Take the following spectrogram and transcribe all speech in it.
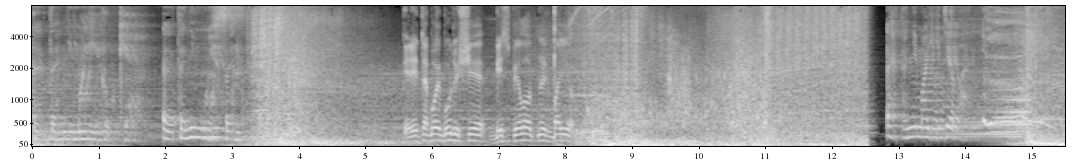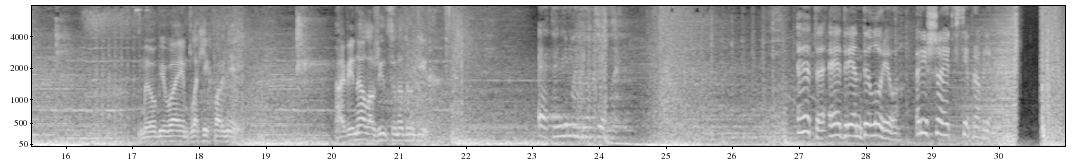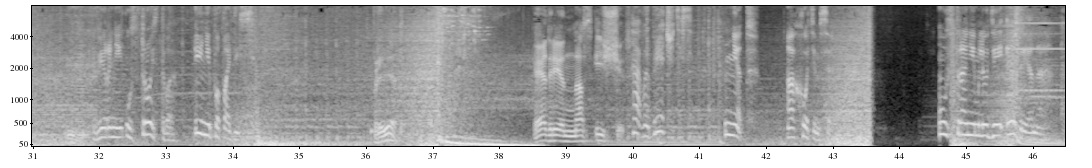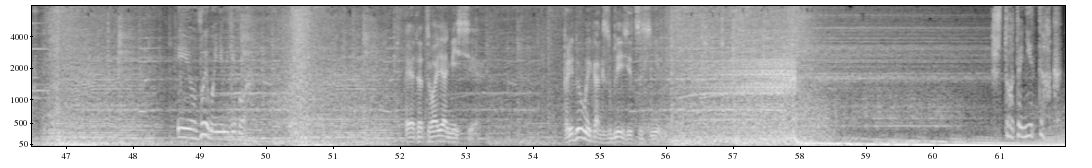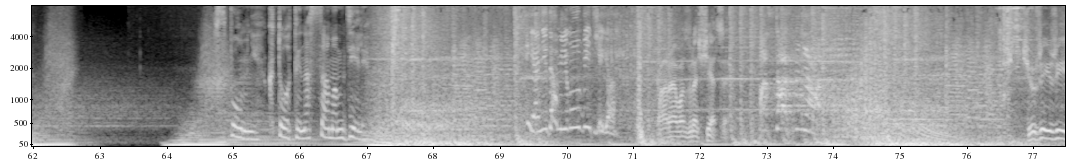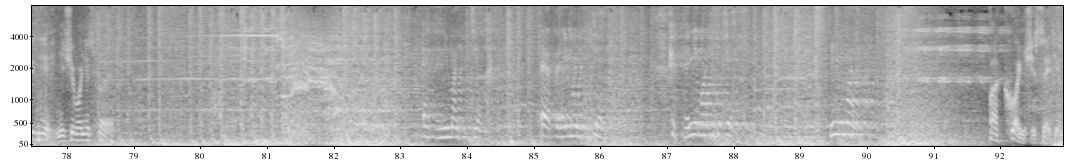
Это не мои руки. Это не мой сын. Перед тобой будущее беспилотных боев. Это не мое дело. Мы убиваем плохих парней. А вина ложится на других. Это не мое дело. Это Эдриан Делорио решает все проблемы. Верни устройство и не попадись. Привет. Эдриан нас ищет. А вы прячетесь? Нет, охотимся. Устраним людей Эдриана и выманим его. Это твоя миссия. Придумай, как сблизиться с ним. Что-то не так. Вспомни, кто ты на самом деле. Я не дам ему убить ее! Пора возвращаться. Оставь меня! Чужие жизни ничего не стоят. Это не мое дело. Это не мое дело. Это не мое дело. Не мое. Покончи с этим.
